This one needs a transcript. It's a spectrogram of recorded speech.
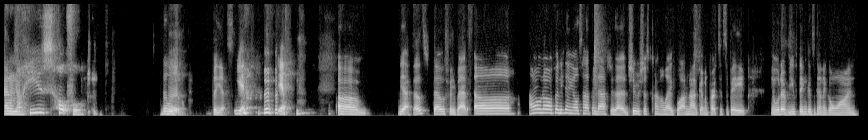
I don't know. He's hopeful. Delusional. But yes. Yeah. Yeah. Um yeah, that was that was pretty bad. Uh I don't know if anything else happened after that. She was just kind of like, well, I'm not gonna participate in whatever you think is gonna go on.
